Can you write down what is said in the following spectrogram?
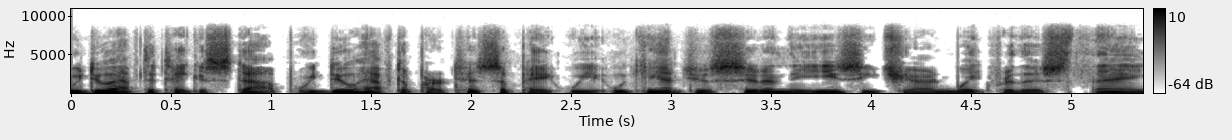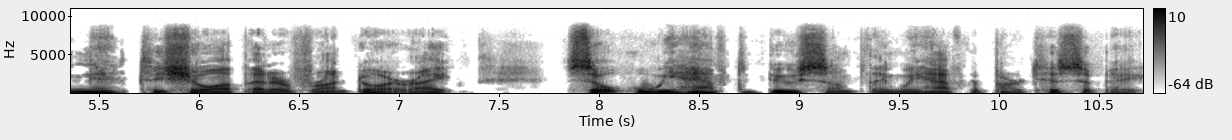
we do have to take a step. We do have to participate. We we can't just sit in the easy chair and wait for this thing to show up at our front door, right? So we have to do something. We have to participate.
